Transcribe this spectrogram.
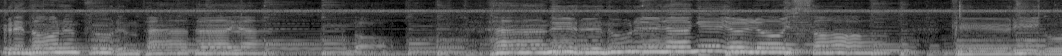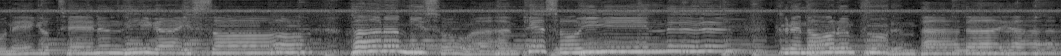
그래 너는 푸른 바다야. 한다. 하늘은 우릴 향해 열려 있어. 그리고 내 곁에는 네가 있어. 환한 미소와 함께 서 있는. 그래 너는 푸른 바다야.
